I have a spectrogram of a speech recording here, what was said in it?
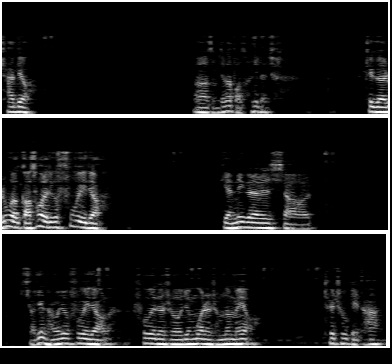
叉掉，呃，怎么加到保存里边去了？这个如果搞错了，这个复位掉，点那个小小箭头就复位掉了。复位的时候就默认什么都没有，退出给他。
